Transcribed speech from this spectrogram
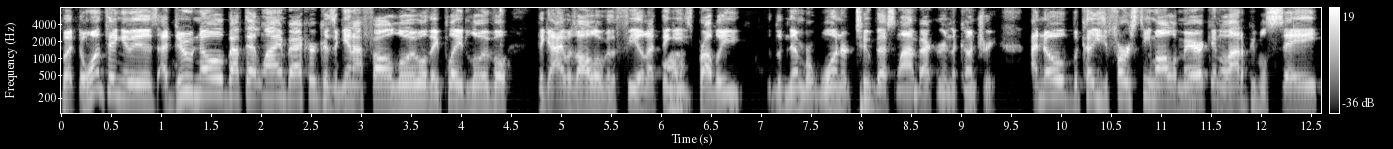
but the one thing is, I do know about that linebacker because again, I follow Louisville. They played Louisville. The guy was all over the field. I think Uh-huh. he's probably the number one or two best linebacker in the country. I know because he's a first team All American. A lot of people say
